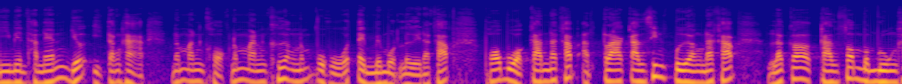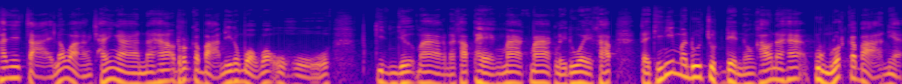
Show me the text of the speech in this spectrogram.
มีเมนเทนแนนเยอะอีกต่างหาก น้ำมันขอกน้ำมันเครื่องน้ำโอ้โหเต็มไปหมดเลยนะครับ พอบวกกันนะครับอัตราการสิ้นเปลืองนะครับ แล้วก็การซ่อมบำรุงค่าใช้จ่ายระหว่างใช้งานนะฮะรถกระบะนี่ต้องบอกว่าโอ้โหกินเยอะมากนะครับ แพงมากมากๆเลยด้วยครับ แต่ทีนี้มาดูจุดเด่นของเขานะฮะกลุ่มรถกระบะเนี่ย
